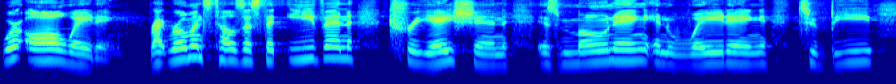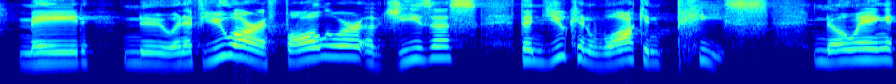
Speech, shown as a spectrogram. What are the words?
We're all waiting, right? Romans tells us that even creation is moaning and waiting to be made new. And if you are a follower of Jesus, then you can walk in peace, knowing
